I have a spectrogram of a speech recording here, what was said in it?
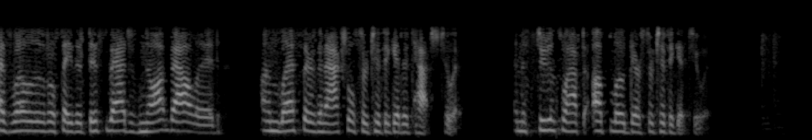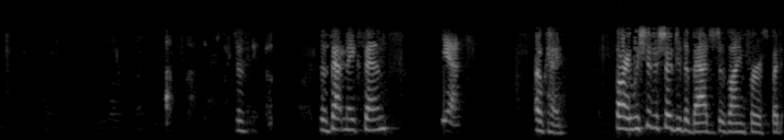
as well as it'll say that this badge is not valid unless there's an actual certificate attached to it. And the students will have to upload their certificate to it. Does, does that make sense? Yes. Okay. Sorry, we should have showed you the badge design first, but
